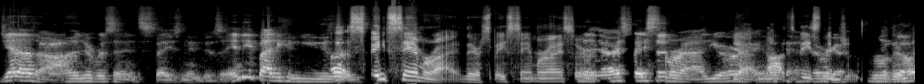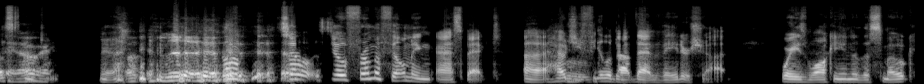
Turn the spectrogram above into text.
Jedi's are hundred percent space ninjas. Anybody who uses Uh, space samurai. They're space samurai, sir. they are space samurai. You're Yeah, right. not okay, space ninjas. No, Okay, all right. Yeah. Okay. So, so from a filming aspect, uh, how'd you Mm. feel about that Vader shot where he's walking into the smoke?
